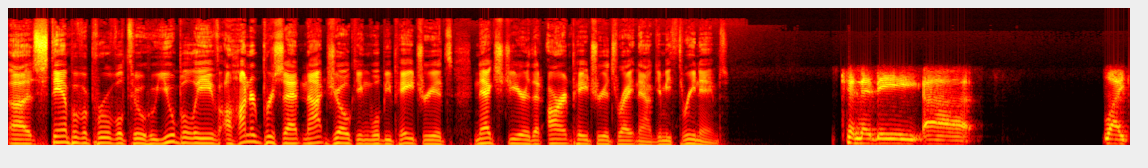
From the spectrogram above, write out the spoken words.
uh, stamp of approval to who you believe 100%, not joking, will be Patriots next year that aren't Patriots right now. Give me three names. Can they be uh, like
